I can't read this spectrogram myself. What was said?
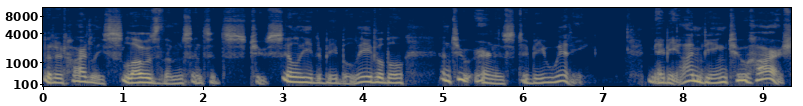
but it hardly slows them since it's too silly to be believable and too earnest to be witty. Maybe I'm being too harsh.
